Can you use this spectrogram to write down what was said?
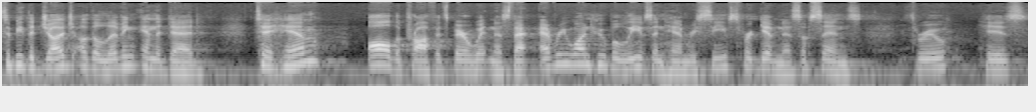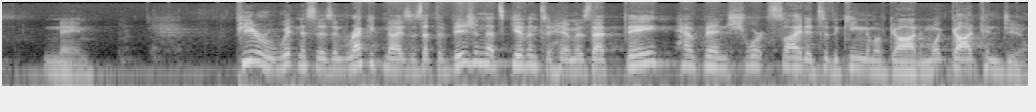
to be the judge of the living and the dead. To him, all the prophets bear witness that everyone who believes in him receives forgiveness of sins through his name. Peter witnesses and recognizes that the vision that's given to him is that they have been short sighted to the kingdom of God and what God can do.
